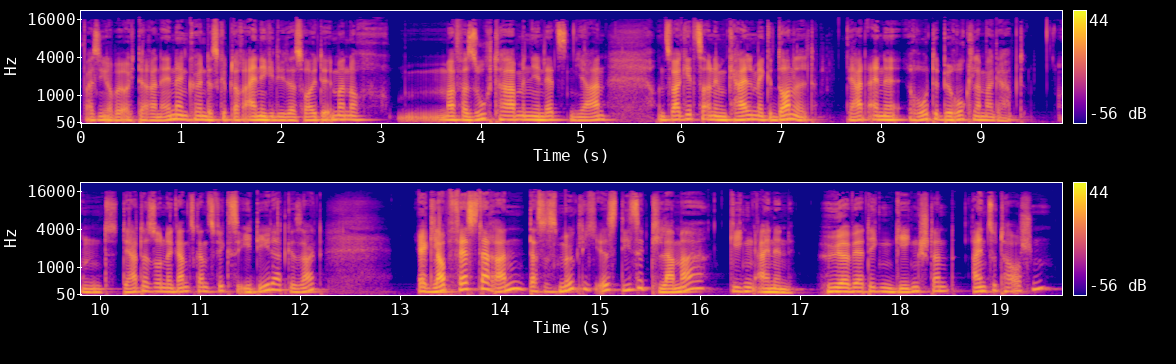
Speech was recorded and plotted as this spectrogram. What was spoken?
weiß nicht, ob ihr euch daran erinnern könnt. Es gibt auch einige, die das heute immer noch mal versucht haben in den letzten Jahren. Und zwar geht es um den Kyle McDonald. Der hat eine rote Büroklammer gehabt. Und der hatte so eine ganz, ganz fixe Idee. Der hat gesagt, er glaubt fest daran, dass es möglich ist, diese Klammer gegen einen höherwertigen Gegenstand einzutauschen.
